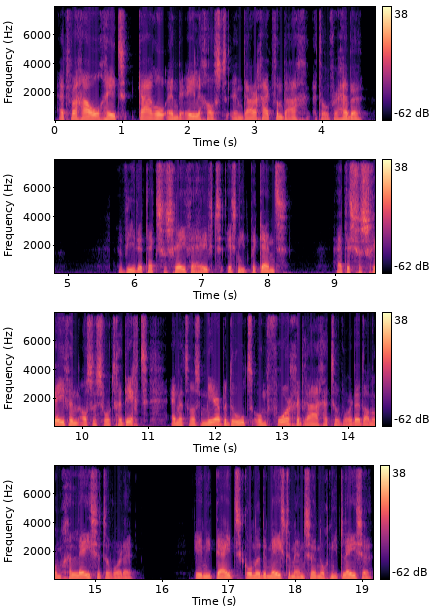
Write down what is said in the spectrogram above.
Het verhaal heet Karel en de Elegast en daar ga ik vandaag het over hebben. Wie de tekst geschreven heeft, is niet bekend. Het is geschreven als een soort gedicht en het was meer bedoeld om voorgedragen te worden dan om gelezen te worden. In die tijd konden de meeste mensen nog niet lezen,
